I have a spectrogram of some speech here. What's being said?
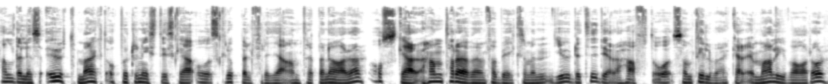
alldeles utmärkt opportunistiska och skrupelfria entreprenörer. Oskar han tar över en fabrik som en jude tidigare haft och som tillverkar emaljvaror.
